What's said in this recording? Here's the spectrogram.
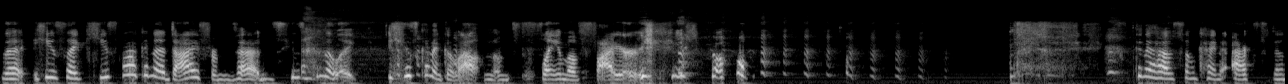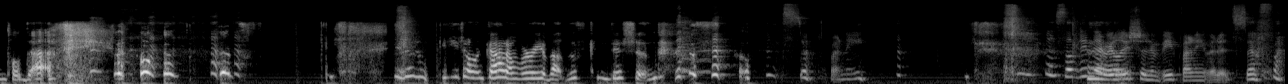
that he's like he's not gonna die from veds. He's gonna like he's gonna go out in a flame of fire. You know? he's gonna have some kind of accidental death. you, don't, you don't gotta worry about this condition. so. It's so funny. It's something that really shouldn't be funny, but it's so funny.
